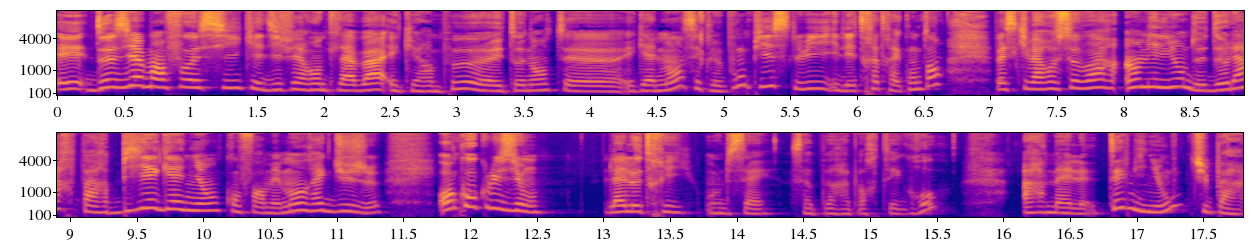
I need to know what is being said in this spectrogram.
Et deuxième info aussi qui est différente là-bas et qui est un peu euh, étonnante euh, également, c'est que le pompiste, lui, il est très très content parce qu'il va recevoir un million de dollars par billet gagnant conformément aux règles du jeu. En conclusion, la loterie, on le sait, ça peut rapporter gros. Armel, t'es mignon, tu pars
